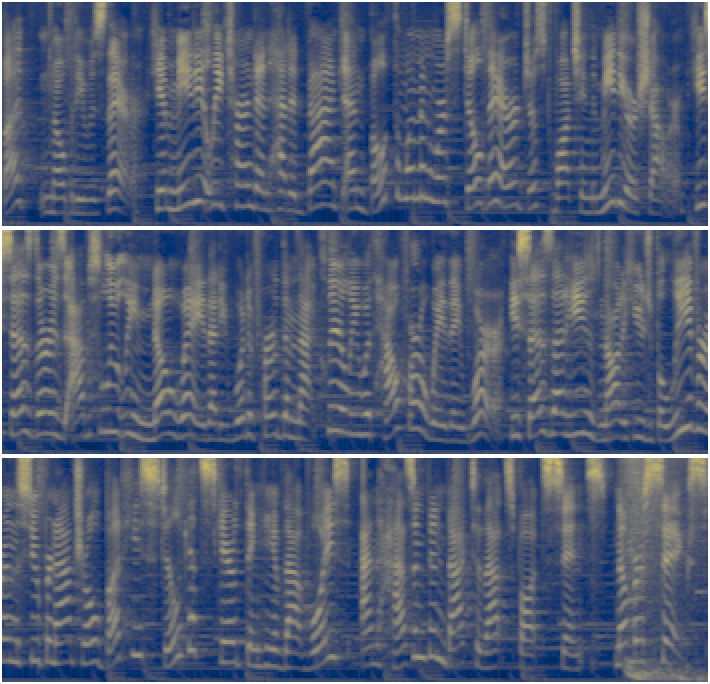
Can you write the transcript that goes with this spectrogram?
but nobody was there. He immediately turned and headed back and both the women were still there just watching the meteor shower. He says there is absolutely no way that he would have heard them that clearly with how far away they were. He says that he's not a huge believer in the supernatural, but he still gets scared thinking of that voice and hasn't been back to that spot since. Number 6.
